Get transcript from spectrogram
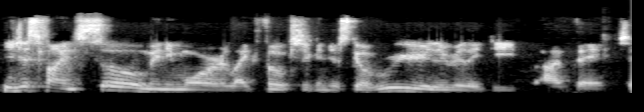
you just find so many more like folks who can just go really, really deep on things,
